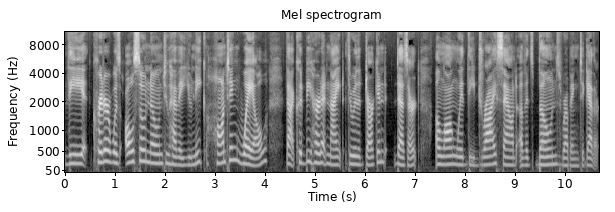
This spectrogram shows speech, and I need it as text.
The critter was also known to have a unique haunting wail that could be heard at night through the darkened desert, along with the dry sound of its bones rubbing together.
